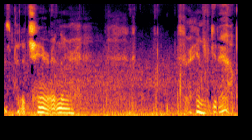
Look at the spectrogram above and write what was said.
Let's put a chair in there for him to get out.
